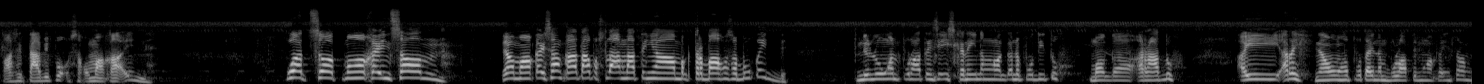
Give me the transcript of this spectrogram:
Pasig tabi po sa kumakain. What's up mga kainsan? Yan mga kainsan, katapos lang natin uh, magtrabaho sa bukid. Tinulungan po natin si Is kaninang mag ano po dito, mag ah, arado. Ay are, nangunguha po tayo ng bulate mga kainsan.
